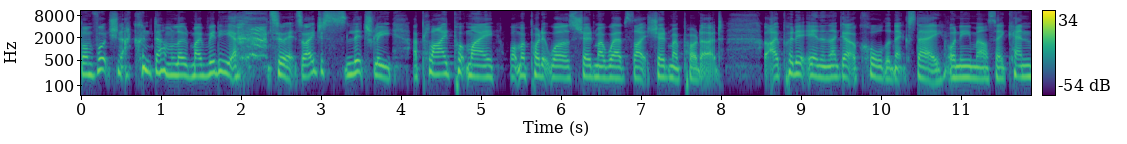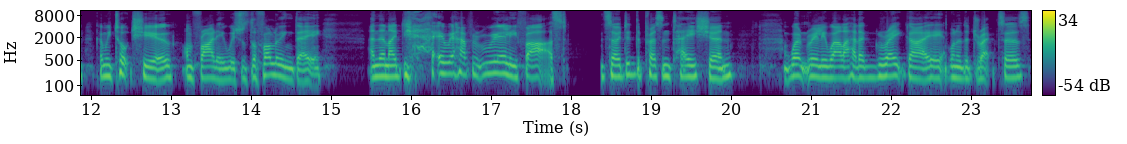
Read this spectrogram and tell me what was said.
But unfortunately, I couldn't download my video to it. So I just literally applied, put my what my product was, showed my website, showed my product. I put it in and I got a call the next day or an email say, Ken, can we talk to you on Friday, which was the following day? And then I it happened really fast. So I did the presentation Went really well. I had a great guy, one of the directors,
